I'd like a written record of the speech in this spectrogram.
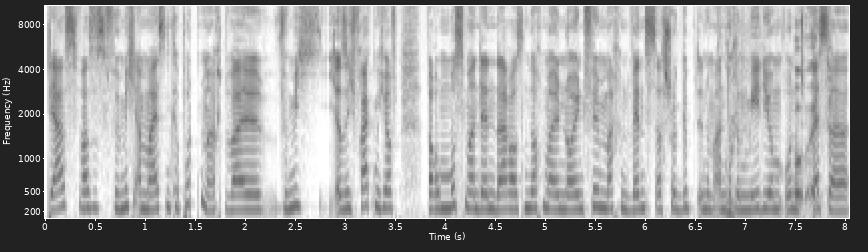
das, was es für mich am meisten kaputt macht, weil für mich, also ich frage mich oft, warum muss man denn daraus nochmal einen neuen Film machen, wenn es das schon gibt in einem anderen Medium und Oh, äh, besser.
